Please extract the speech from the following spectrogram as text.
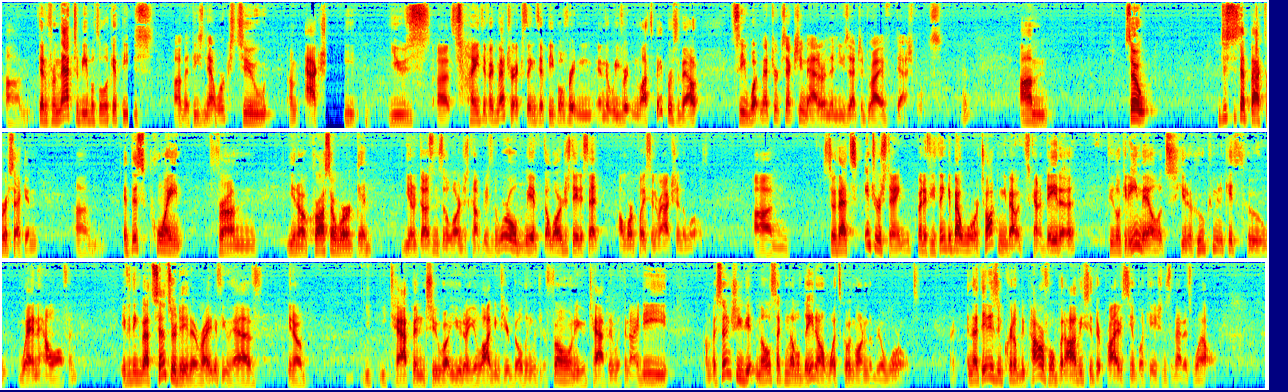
Um, then from that to be able to look at these um, at these networks to um, actually use uh, scientific metrics, things that people have written and that we've written lots of papers about, see what metrics actually matter, and then use that to drive dashboards. Right? So, just to step back for a second, um, at this point, from you know across our work at you know dozens of the largest companies in the world, we have the largest data set on workplace interaction in the world. Um, so that's interesting. But if you think about what we're talking about with this kind of data, if you look at email, it's you know who communicates with who, when, how often. If you think about sensor data, right? If you have you know you, you tap into uh, you know you log into your building with your phone, or you tap in with an ID um, essentially, you get millisecond level data on what's going on in the real world. Right? And that data is incredibly powerful, but obviously there are privacy implications of that as well.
